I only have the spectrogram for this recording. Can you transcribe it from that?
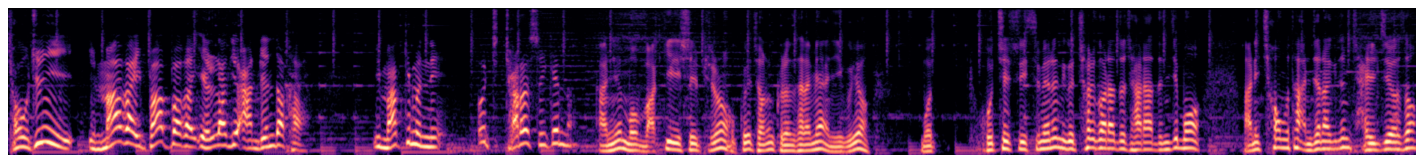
도중이 이마가 이 바빠가 연락이 안 된다 카이 맡기면 니 어찌 잘할 수 있겠나? 아니요, 뭐 맡기실 필요는 없고요. 저는 그런 사람이 아니고요. 뭐 고칠 수 있으면은 이거 철거라도 잘하든지 뭐 아니 처음부터 안전하게 좀 잘 지어서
